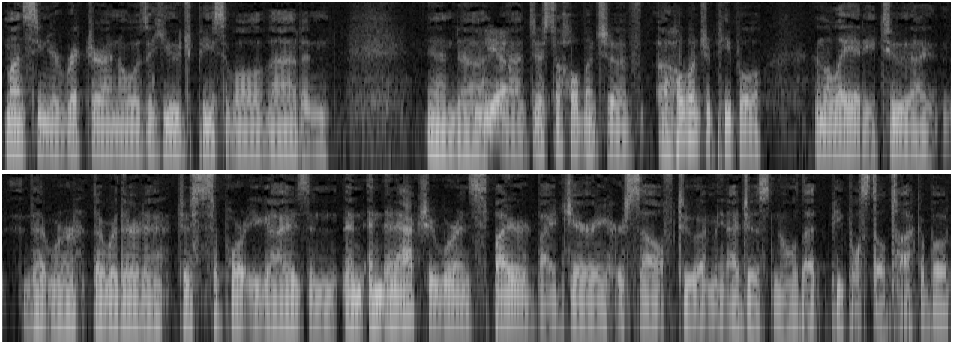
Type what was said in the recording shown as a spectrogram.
Monsignor Richter, I know, was a huge piece of all of that. And and uh, Yeah. yeah. just a whole bunch of a whole bunch of people and the laity too that, that were that were there to just support you guys and, and, and, and actually were inspired by Jerry herself too. I mean, I just know that people still talk about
